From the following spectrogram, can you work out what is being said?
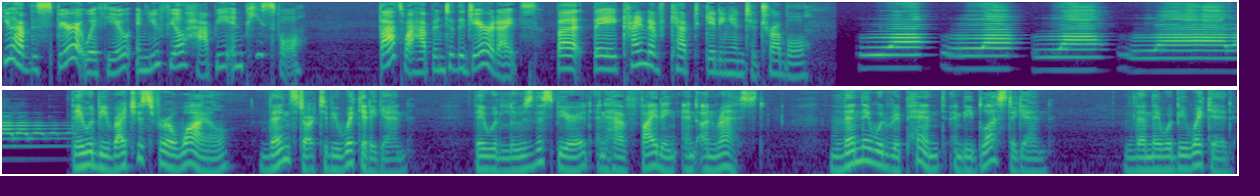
You have the Spirit with you, and you feel happy and peaceful. That's what happened to the Jaredites, but they kind of kept getting into trouble. They would be righteous for a while, then start to be wicked again. They would lose the Spirit and have fighting and unrest. Then they would repent and be blessed again. Then they would be wicked.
